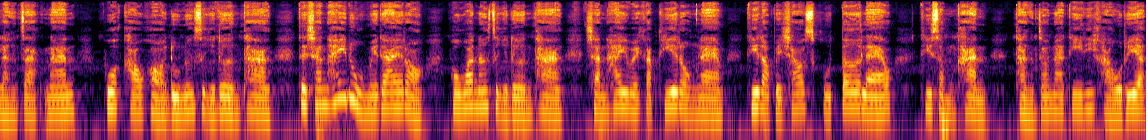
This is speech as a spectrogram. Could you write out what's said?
หลังจากนั้นพวกเขาขอดูหนังสือเดินทาง แต่ฉันให้ดูไม่ได้หรอก เพราะว่าหนังสือเดินทาง ฉันให้ไว้กับที่โรงแรมที่เราไปเช่าสกูตเตอร์แล้ว ที่สำคัญทางเจ้าหน้าที่ที่เขาเรียก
